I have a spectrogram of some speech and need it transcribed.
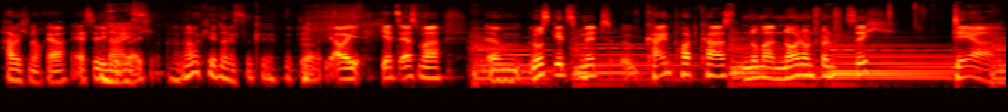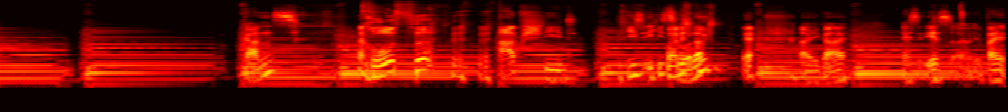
Habe ich noch, ja. Erzähle ich dir gleich. Ah, okay, nice, okay. So, aber jetzt erstmal, ähm, los geht's mit äh, Kein Podcast Nummer 59. Der Ganz große. Abschied. Hieß, hieß War so, nicht oder? gut? Ja. Ah, egal. Es, jetzt äh, bei.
